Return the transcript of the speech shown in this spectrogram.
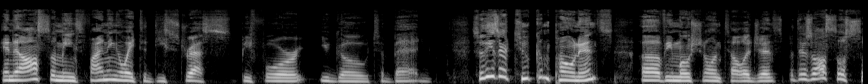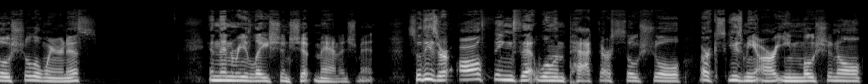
And it also means finding a way to de-stress before you go to bed. So these are two components of emotional intelligence, but there's also social awareness and then relationship management. So these are all things that will impact our social, or excuse me, our emotional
